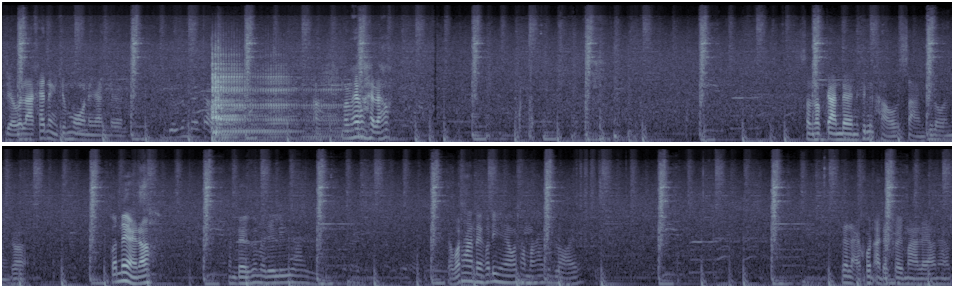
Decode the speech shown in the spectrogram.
เหลือเวลาแค่หนึ่งชั่วโมงในการเดินเดี๋ยวขึ้นเดินกลับ อะมันไม่ไหวแล้ว สำหรับการเดินขึ้นเขา 3 กิโลมันก็ก็เหนื่อยเนาะมันเดินขึ้นไปเรื่อยๆแต่ว่าทางเดินเขาดีนะเขาทำมาให้เรียบร้อยหลายๆคนอาจจะเคยมาแล้วนะครับ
